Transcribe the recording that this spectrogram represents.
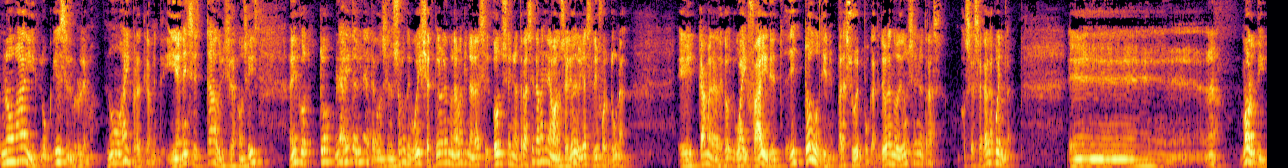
No hay, Lu, es el problema, no hay prácticamente. Y en ese estado, y si las conseguís, a mí me mira, esta viene hasta con sensor de huella, te estoy hablando de una máquina de hace 11 años atrás. Esta máquina cuando salió debía salir fortuna. Eh, cámara de wifi, todo tiene para su época. Te estoy hablando de 11 años atrás. O sea, sacar la cuenta. Eh, Morty,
